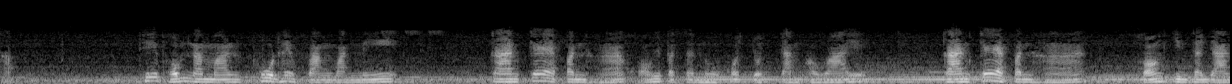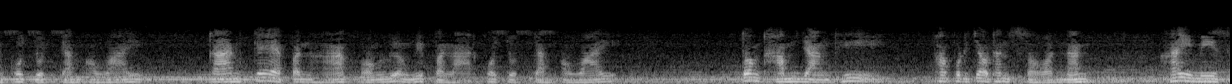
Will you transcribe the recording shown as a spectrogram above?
ครับ ที่ผมนำมาพูดให้ฟังวันนี้ การแก้ปัญหาของวิปัสสนูก็จดจำเอาไว้ การแก้ปัญหาของจินตญาณก็จดจำเอาไว้ การแก้ปัญหาของเรื่องวิปลาสก็จดจำเอาไว้ ต้องทำอย่างที่พระพุทธเจ้าท่านสอนนั้น ให้มีส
